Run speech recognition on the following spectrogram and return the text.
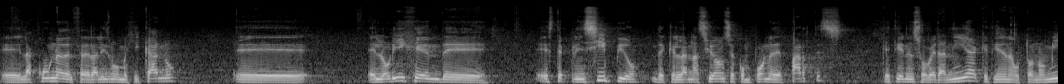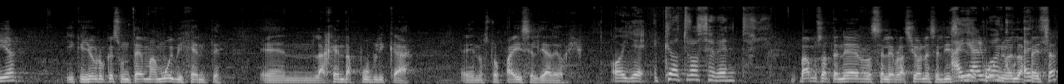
eh, la cuna del federalismo mexicano, eh, el origen de este principio de que la nación se compone de partes que tienen soberanía, que tienen autonomía y que yo creo que es un tema muy vigente en la agenda pública en nuestro país el día de hoy. Oye, ¿y qué otros eventos? Vamos a tener celebraciones el 16 ¿Hay de algo en- junio, es la fecha.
